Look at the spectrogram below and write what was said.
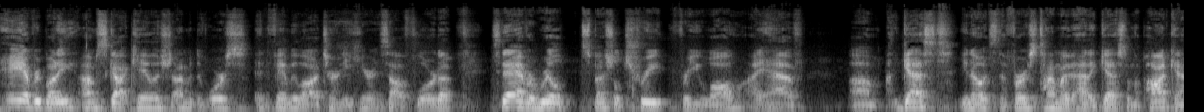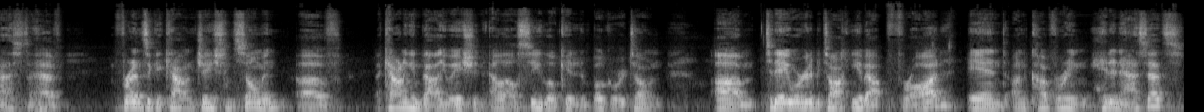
Hey, everybody. I'm Scott Kalish. I'm a divorce and family law attorney here in South Florida. Today, I have a real special treat for you all. I have um, a guest. You know, it's the first time I've had a guest on the podcast. I have forensic accountant Jason Soman of Accounting and Valuation LLC, located in Boca Raton. Um, today, we're going to be talking about fraud and uncovering hidden assets.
